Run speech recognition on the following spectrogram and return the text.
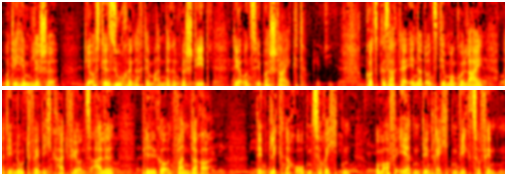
und die himmlische, die aus der Suche nach dem anderen besteht, der uns übersteigt. Kurz gesagt erinnert uns die Mongolei an die Notwendigkeit für uns alle, Pilger und Wanderer, den Blick nach oben zu richten, um auf Erden den rechten Weg zu finden.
